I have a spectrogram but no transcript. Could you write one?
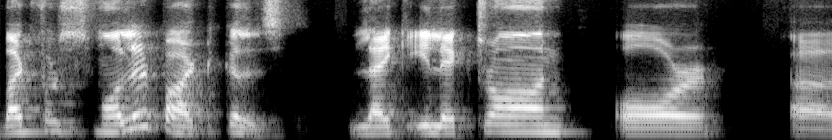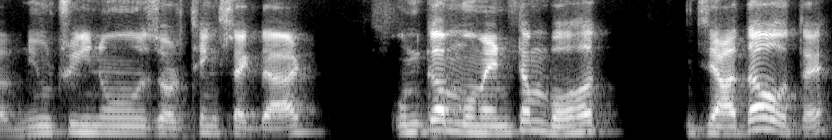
But for smaller particles like electron or uh, neutrinos or things like that, उनका मोमेंटम बहुत ज़्यादा होता है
